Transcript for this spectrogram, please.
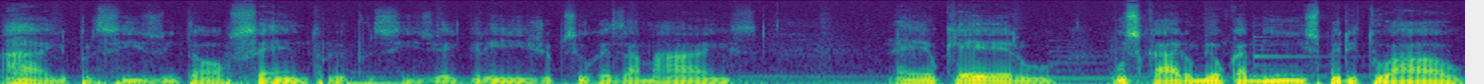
Ah, eu preciso então ao centro, eu preciso ir à igreja, eu preciso rezar mais, né? eu quero buscar o meu caminho espiritual.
